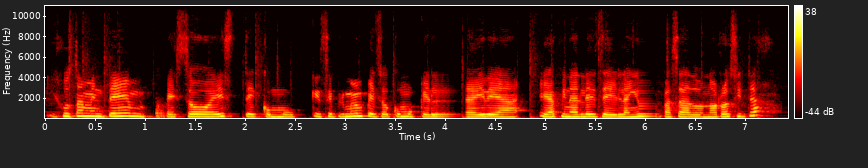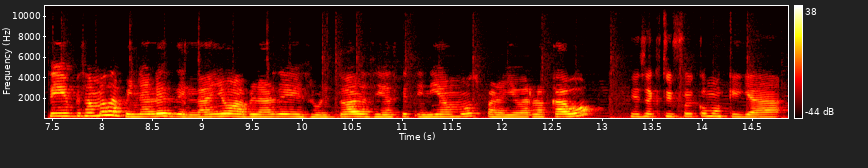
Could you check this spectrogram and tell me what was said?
Y justamente empezó este, como que se primero empezó como que la idea a finales del año pasado, ¿no, Rosita? Sí, empezamos a finales del año a hablar de sobre todas las ideas que teníamos para llevarlo a cabo. Exacto, y fue como que ya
